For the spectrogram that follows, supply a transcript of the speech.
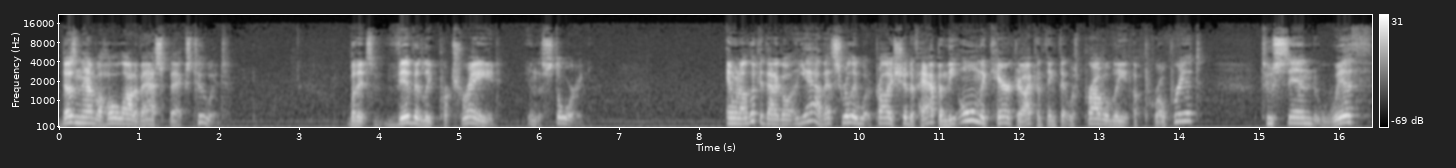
doesn't have a whole lot of aspects to it, but it's vividly portrayed in the story. And when I look at that, I go, yeah, that's really what probably should have happened. The only character I can think that was probably appropriate to send with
